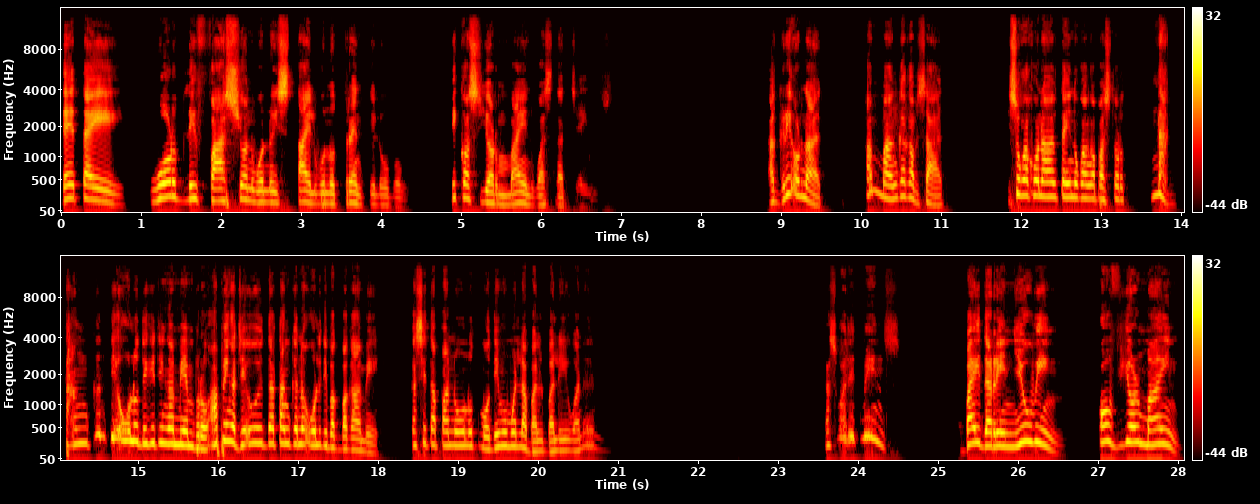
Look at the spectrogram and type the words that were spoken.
detay worldly fashion wano style, wano trend ti lubong. Because your mind was not changed. Agree or not? Hamang kakabsat, Iso nga ko na tayo no ka nga pastor, nagtangkan ti ulo di kiti nga miyembro. Api nga, di datangkan na ulo di bagbagami. Kasi ta panunot mo, di mo mo labal. That's what it means. By the renewing of your mind.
